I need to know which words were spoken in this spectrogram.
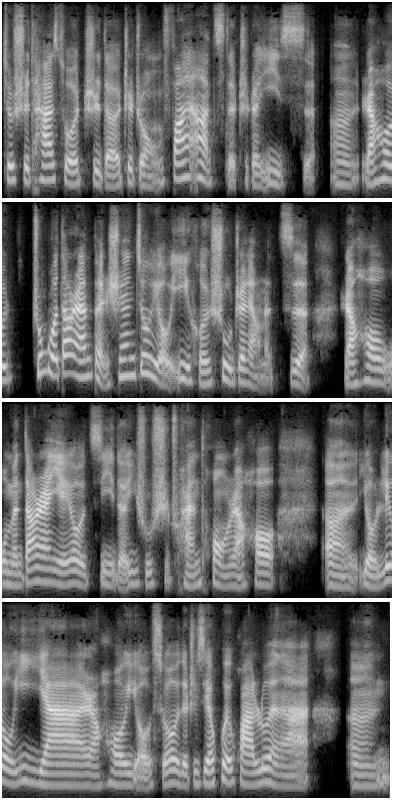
就是它所指的这种 “fine arts” 的这个意思。嗯，然后中国当然本身就有“艺”和“术”这两个字，然后我们当然也有自己的艺术史传统，然后嗯，有六艺呀，然后有所有的这些绘画论啊。嗯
